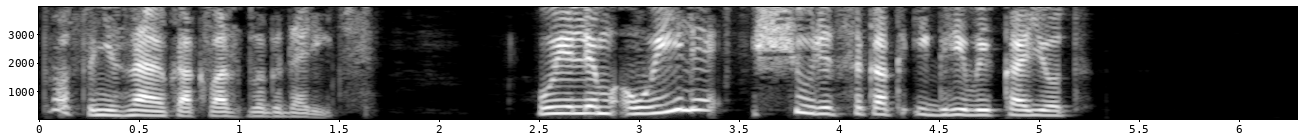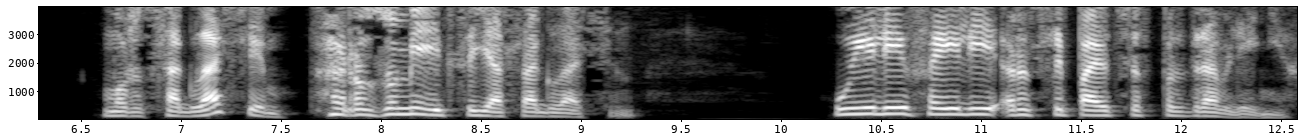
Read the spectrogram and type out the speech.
просто не знаю, как вас благодарить». Уильям Уилли щурится, как игривый койот. «Может, согласием?» «Разумеется, я согласен». Уилли и Фейли рассыпаются в поздравлениях.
